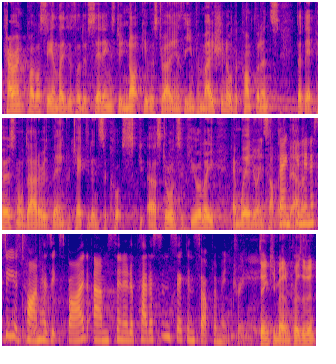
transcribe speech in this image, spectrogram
Current policy and legislative settings do not give Australians the information or the confidence that their personal data is being protected and secu uh, stored securely, and we're doing something Thank about you, it. Minister. Your time has expired. Um, Senator Paterson, second supplementary. Thank you, Madam President.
